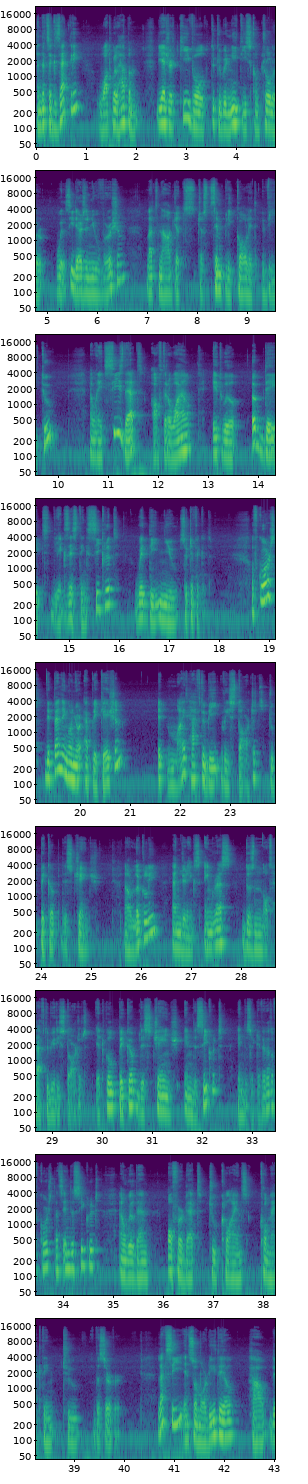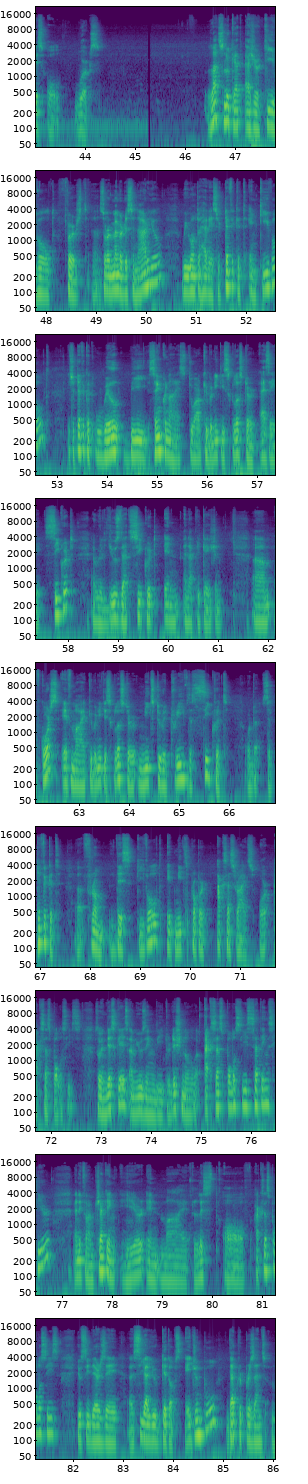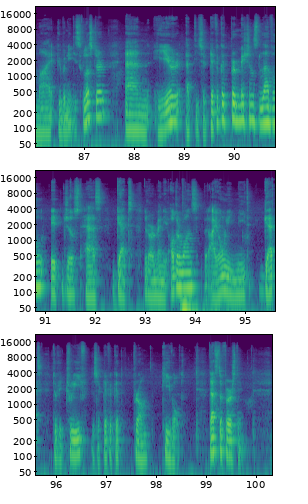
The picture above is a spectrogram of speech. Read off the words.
And that's exactly what will happen. The Azure Key Vault to Kubernetes controller will see there's a new version. Let's now just, just simply call it V2. And when it sees that, after a while, it will update the existing secret with the new certificate. Of course, depending on your application, it might have to be restarted to pick up this change. Now, luckily, Nginx Ingress does not have to be restarted. It will pick up this change in the secret, in the certificate, of course, that's in the secret, and will then offer that to clients connecting to the server. Let's see in some more detail how this all works. Let's look at Azure Key Vault first. Uh, so remember the scenario. We want to have a certificate in Key Vault the certificate will be synchronized to our Kubernetes cluster as a secret, and we'll use that secret in an application. Um, of course, if my Kubernetes cluster needs to retrieve the secret or the certificate uh, from this key vault, it needs proper access rights or access policies. So in this case, I'm using the traditional access policy settings here. And if I'm checking here in my list of access policies, you see there's a, a CLU GitOps agent pool that represents my Kubernetes cluster. And here at the certificate permissions level, it just has get. There are many other ones, but I only need get to retrieve the certificate from Key Vault. That's the first thing.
